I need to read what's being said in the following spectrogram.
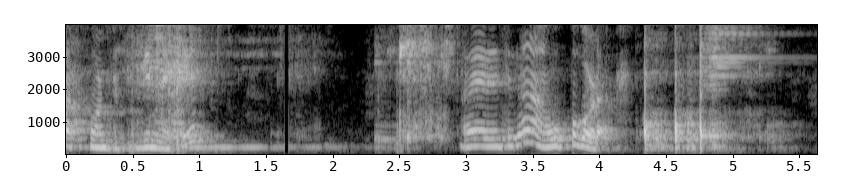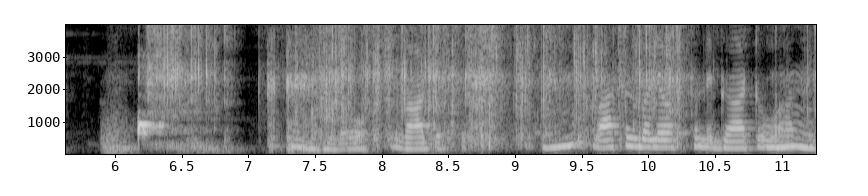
తక్కువ ఉంటుంది గిన్నెకి. అదే రీతిగా ఉప్పు కూడా. ఘాటు వాసన భలే వస్తుంది ఘాటు వాసన.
